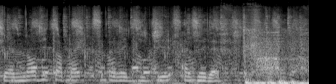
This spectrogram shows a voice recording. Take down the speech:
Spécial Nordit Impact avec DJ AZF.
